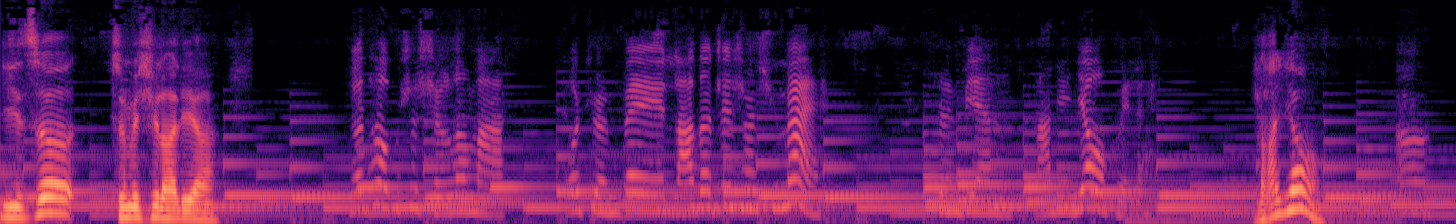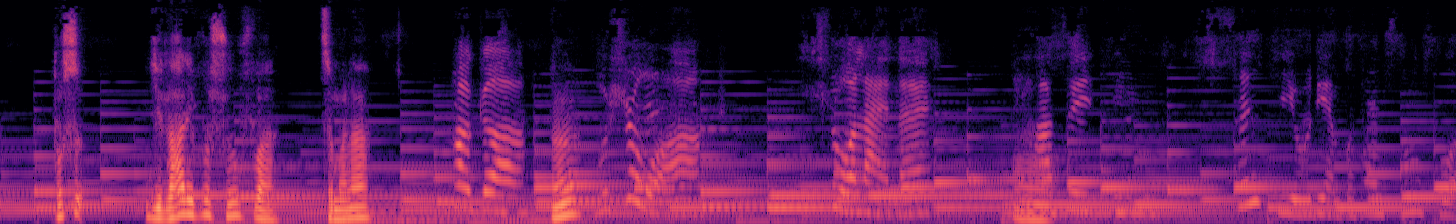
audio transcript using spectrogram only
你这准备去哪里啊？核桃不是熟了吗？我准备拿到镇上去卖，顺便拿点药回来。拿药？啊，不是，你哪里不舒服啊？怎么了？浩哥，嗯？不是我，是我奶奶，她哦，最近身体有点不太舒服，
